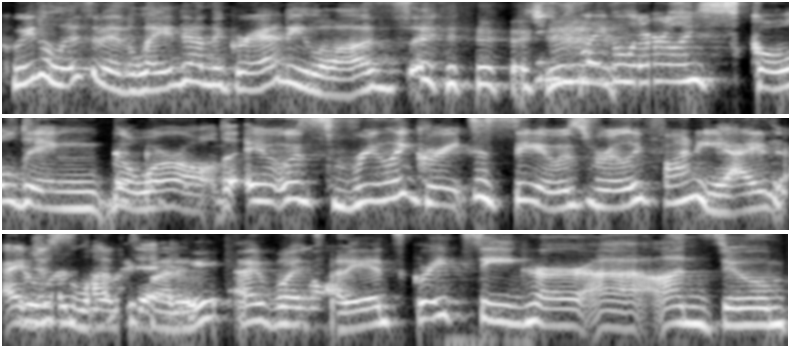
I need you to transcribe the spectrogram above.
Queen Elizabeth laying down the granny laws. She's like literally scolding the world. It was really great to see. It was really funny. I, I just loved really it. Funny. I was yeah. funny. It's great seeing her uh, on Zoom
